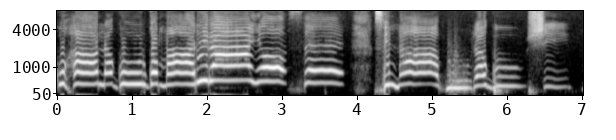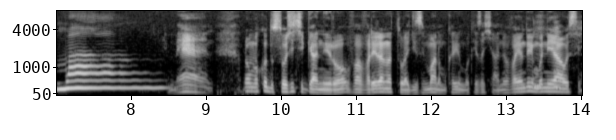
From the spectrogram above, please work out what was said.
guhanagurwa amarira yose. Sinabura gushima amen urumva ko dusoje ikiganiro vava rero naturagize imana mu karirimbo keza cyane vava iyo ndirimbo ni iyawe se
